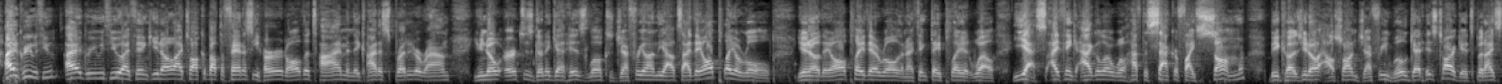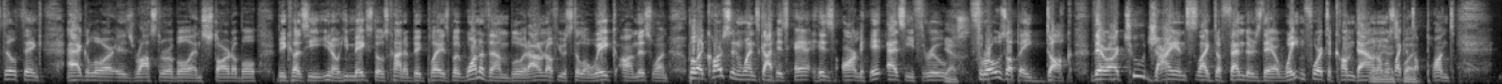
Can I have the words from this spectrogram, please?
I agree with you. I agree with you. I think, you know, I talk about the fantasy herd all the time and they kind of spread it around. You know, Ertz is going to get his looks, Jeffery on the outside. They all play a role. You know, they all play their role and I think they play it well. Yes, I think Agholor will have to sacrifice some because, you know, Alshon Jeffery will get his targets, but I still think Agholor is rosterable and startable because he, you know, he makes those kind of big plays. But one of them Blewitt. I don't know if he was still awake on this one, but like Carson Wentz got his hand, his arm hit as he threw, Yes. throws up a duck. There are two Giants like defenders there waiting for it to come down, almost nice like it's a punt.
